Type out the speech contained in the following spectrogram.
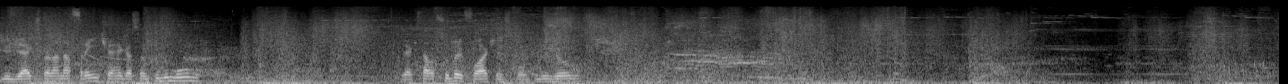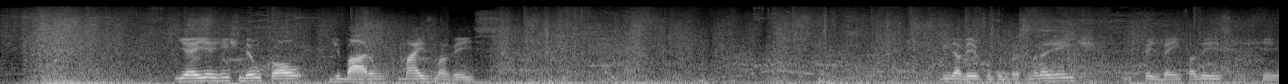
E o Jax foi lá na frente, arregaçando todo mundo. O Jax estava super forte nesse ponto do jogo. E aí a gente deu o call de Baron mais uma vez. Linda veio com tudo pra cima da gente. Fez bem em fazer isso, porque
